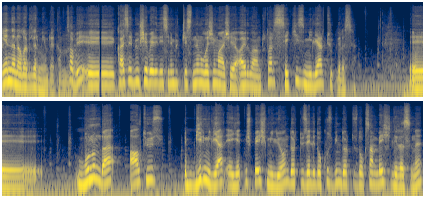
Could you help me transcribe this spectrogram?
Yeniden alabilir miyim rakamları? Tabii e, Kayseri Büyükşehir Belediyesi'nin bütçesinden Ulaşım AŞ'ye ayrılan tutar 8 milyar Türk lirası. E, bunun da 600 e, 1 milyar e, 75 milyon 459 bin 495 lirasını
